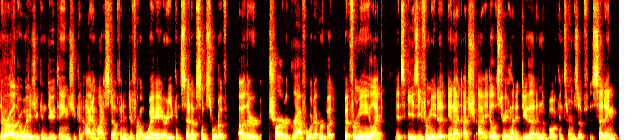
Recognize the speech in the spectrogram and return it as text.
There are other ways you can do things. You can itemize stuff in a different way, or you can set up some sort of other chart or graph or whatever. But but for me, like it's easy for me to, and I, I, I illustrate how to do that in the book in terms of setting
